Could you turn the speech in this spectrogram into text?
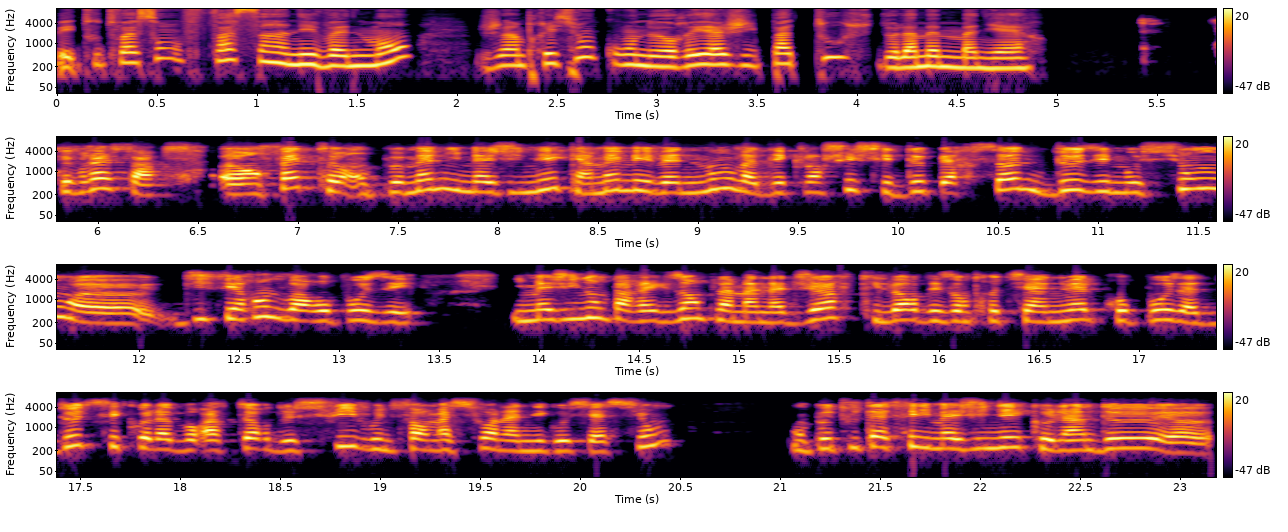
Mais de toute façon, face à un événement, j'ai l'impression qu'on ne réagit pas tous de la même manière. C'est vrai ça. Euh, en fait, on peut même imaginer qu'un même événement va déclencher chez deux personnes deux émotions euh, différentes, voire opposées. Imaginons par exemple un manager qui, lors des entretiens annuels, propose à deux de ses collaborateurs de suivre une formation à la négociation. On peut tout à fait imaginer que l'un d'eux euh,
